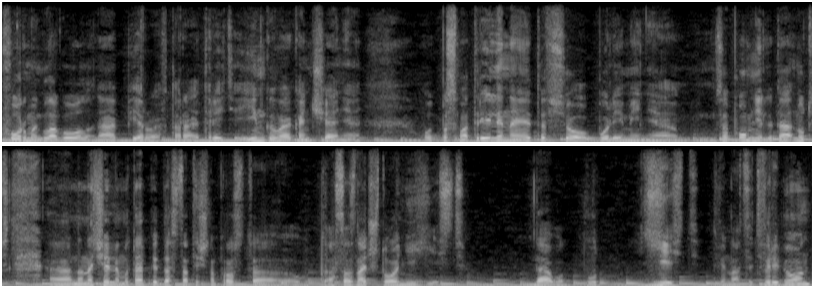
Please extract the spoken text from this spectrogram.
формы глагола, да, первая, вторая, третья, инговое окончание. Вот посмотрели на это все, более-менее запомнили, да. Ну, то есть э, на начальном этапе достаточно просто осознать, что они есть. Да, вот, вот есть 12 времен,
